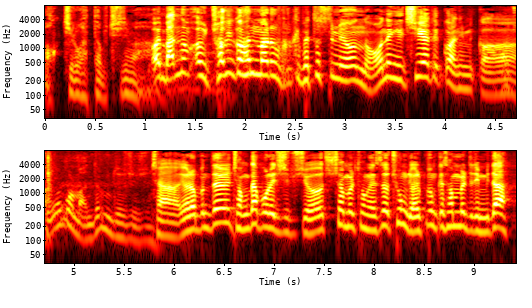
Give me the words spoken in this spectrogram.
억지로 갖다 붙이지 마. 아니, 맞는 아니, 자기가 한 말은 그렇게 뱉었으면 언행일치해야 될 거 아닙니까? 좋은 걸 만들면 되지. 자, 여러분들 정답 보내주십시오. 추첨을 통해서 총 10분께 선물 드립니다.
